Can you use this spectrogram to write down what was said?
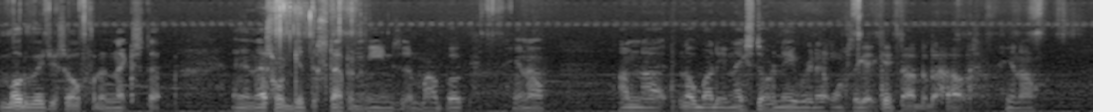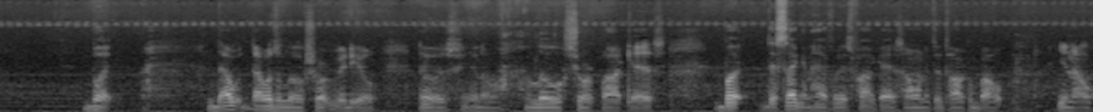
motivate yourself for the next step, and that's what get the stepping means in my book, you know. I'm not nobody next door neighbor that wants to get kicked out of the house, you know. But that that was a little short video. That was you know a little short podcast. But the second half of this podcast, I wanted to talk about, you know,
